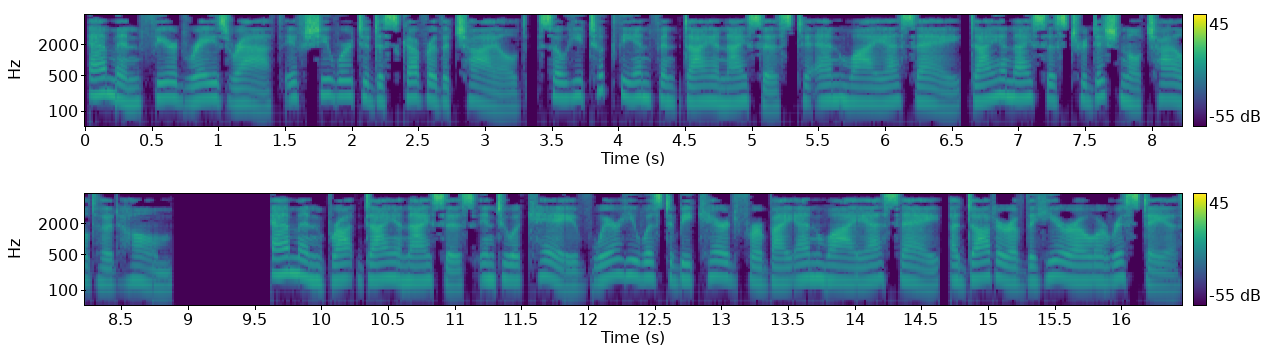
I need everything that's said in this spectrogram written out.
Ammon feared Rhea's wrath if she were to discover the child, so he took the infant Dionysus to Nysa Dionysus' traditional childhood home. Ammon brought Dionysus into a cave where he was to be cared for by Nysa, a daughter of the hero Aristaeus.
